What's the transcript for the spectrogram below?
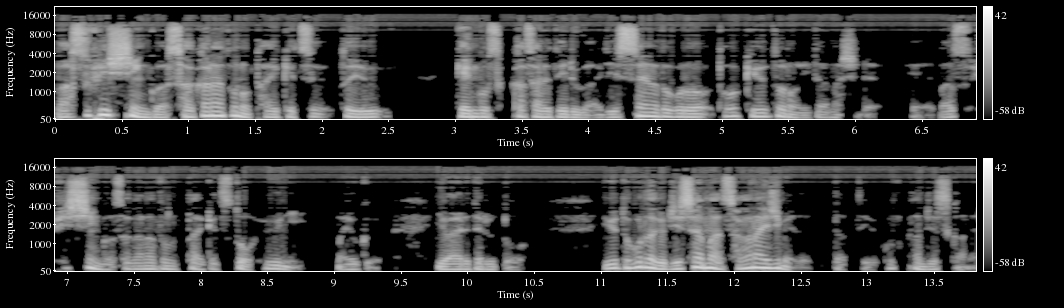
バスフィッシングは魚との対決という言語化されているが、実際のところ、東急との似た話で、えー、バスフィッシングは魚との対決というふうに、まあ、よく言われているというところだけど、実際はまあ魚いじめだっていう感じですかね。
